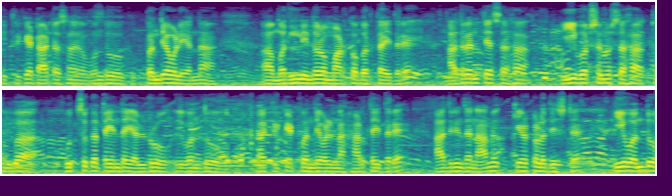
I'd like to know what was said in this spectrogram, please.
ಈ ಕ್ರಿಕೆಟ್ ಆಟ ಸ ಒಂದು ಪಂದ್ಯಾವಳಿಯನ್ನು ಮೊದಲಿನಿಂದಲೂ ಮಾಡ್ಕೊ ಬರ್ತಾ ಇದ್ದಾರೆ. ಅದರಂತೆ ಸಹ ಈ ವರ್ಷವೂ ಸಹ ತುಂಬ ಉತ್ಸುಕತೆಯಿಂದ ಎಲ್ಲರೂ ಈ ಒಂದು ಕ್ರಿಕೆಟ್ ಪಂದ್ಯಾವಳಿನ ಆಡ್ತಾ ಇದ್ದಾರೆ. ಆದ್ದರಿಂದ ನಾನು ಕೇಳ್ಕೊಳ್ಳೋದಿಷ್ಟೇ, ಈ ಒಂದು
